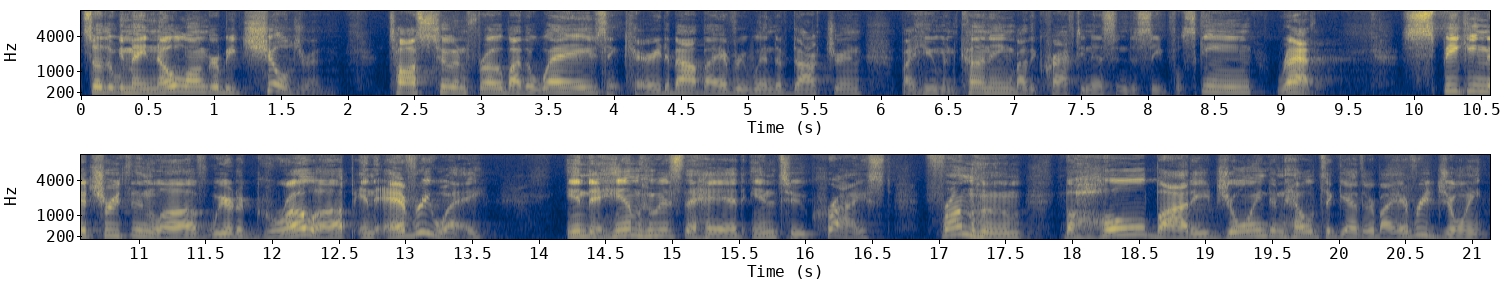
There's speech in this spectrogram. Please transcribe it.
so that we may no longer be children tossed to and fro by the waves and carried about by every wind of doctrine, by human cunning, by the craftiness and deceitful scheme. Rather, speaking the truth in love, we are to grow up in every way into Him who is the head, into Christ, from whom the whole body, joined and held together by every joint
